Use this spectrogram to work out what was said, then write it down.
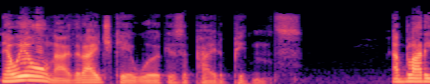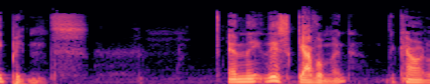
Now, we all know that aged care workers are paid a pittance, a bloody pittance. And the, this government, the current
